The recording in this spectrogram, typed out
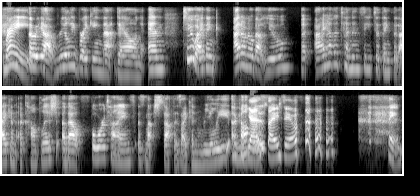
right? So yeah, really breaking that down. And two, I think I don't know about you, but I have a tendency to think that I can accomplish about four times as much stuff as I can really accomplish. Yes, I do. Same.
